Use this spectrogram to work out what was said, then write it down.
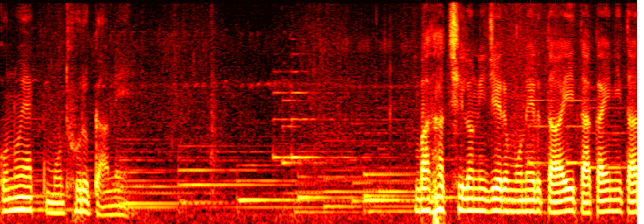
কোনো এক মধুর গানে। বাধা ছিল নিজের মনের, তাই তাকাইনি তার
